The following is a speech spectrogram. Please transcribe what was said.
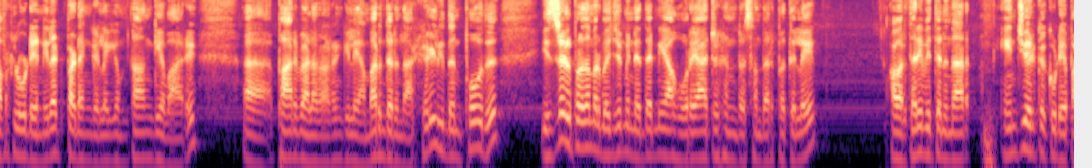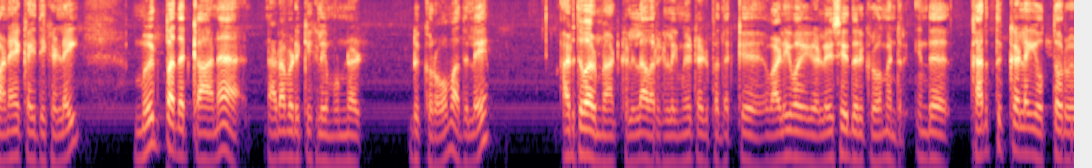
அவர்களுடைய நிலப்படங்களையும் தாங்கியவாறு பார்வையாளர் அரங்கிலே அமர்ந்திருந்தார்கள். இதன் போது இஸ்ரேல் பிரதமர் பெஞ்சமின் நெதன்யாக உரையாற்றுகின்ற சந்தர்ப்பத்திலே அவர் தெரிவித்திருந்தார் எஞ்சியிருக்கக்கூடிய பணைய கைதிகளை மீட்பதற்கான நடவடிக்கைகளை முன்னெடுக்கிறோம் அதிலே. அடுத்து வரும் நாட்களில் அவர்களை மீட்டெடுப்பதற்கு வழிவகைகளை செய்திருக்கிறோம் என்று. இந்த கருத்துக்களை ஒத்தொரு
